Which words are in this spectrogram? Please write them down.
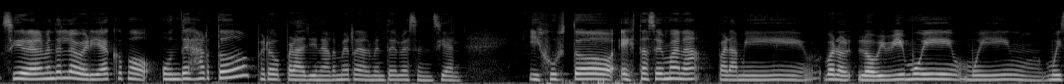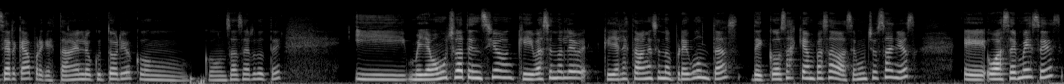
sí, realmente lo vería como un dejar todo, pero para llenarme realmente de lo esencial. Y justo esta semana, para mí, bueno, lo viví muy, muy, muy cerca porque estaba en el locutorio con, con un sacerdote y me llamó mucho la atención que iba haciéndole, que ya le estaban haciendo preguntas de cosas que han pasado hace muchos años eh, o hace meses,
